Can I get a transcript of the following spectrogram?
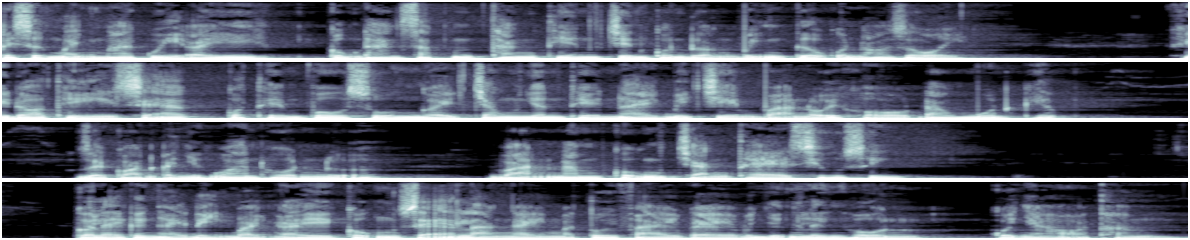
Cái sức mạnh ma quỷ ấy cũng đang sắp thăng thiên trên con đường vĩnh cửu của nó rồi. Khi đó thì sẽ có thêm vô số người trong nhân thế này bị chìm vào nỗi khổ đau muôn kiếp. Rồi còn cả những oan hồn nữa, Vạn năm cũng chẳng thể siêu sinh. Có lẽ cái ngày định bệnh ấy Cũng sẽ là ngày mà tôi phải về Với những linh hồn của nhà họ thầm.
